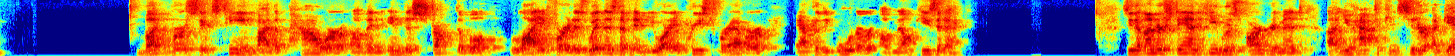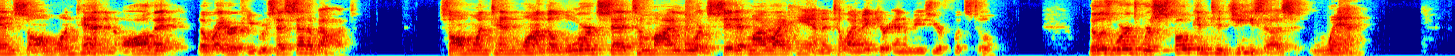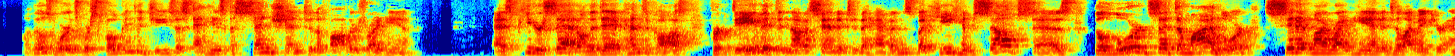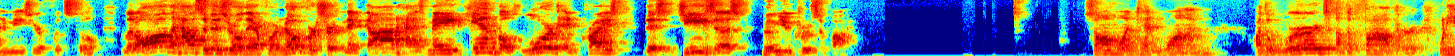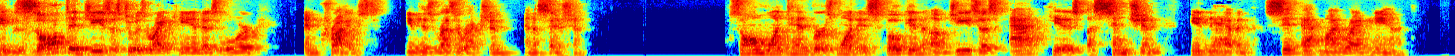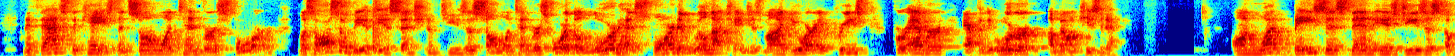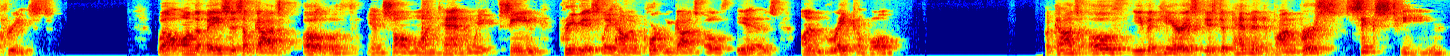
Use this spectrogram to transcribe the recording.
but verse 16, by the power of an indestructible life, for it is witnessed of him, you are a priest forever after the order of Melchizedek. See, to understand Hebrews' argument, uh, you have to consider again Psalm 110 and all that the writer of Hebrews has said about it. Psalm 110:1, the Lord said to my Lord, Sit at my right hand until I make your enemies your footstool. Those words were spoken to Jesus when? Well, those words were spoken to Jesus at his ascension to the Father's right hand. As Peter said on the day of Pentecost, for David did not ascend into the heavens, but he himself says, The Lord said to my Lord, Sit at my right hand until I make your enemies your footstool. Let all the house of Israel therefore know for certain that God has made him both Lord and Christ, this Jesus whom you crucified. Psalm 110:1 are the words of the Father when he exalted Jesus to his right hand as Lord and Christ in his resurrection and ascension. Psalm 110, verse 1, is spoken of Jesus at his ascension into heaven. Sit at my right hand. And if that's the case, then Psalm 110, verse 4 must also be at the ascension of Jesus. Psalm 110, verse 4 The Lord has sworn and will not change his mind. You are a priest forever after the order of Melchizedek. On what basis then is Jesus a priest? Well, on the basis of God's oath in Psalm 110, and we've seen previously how important God's oath is, unbreakable. But God's oath, even here, is, is dependent upon verse 16,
